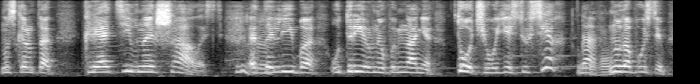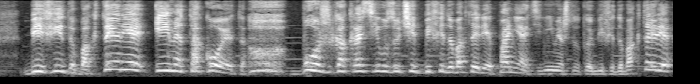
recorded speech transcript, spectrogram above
ну скажем так, креативная шалость. Это либо утрированное упоминание то, чего есть у всех, Да. ну, допустим, бифидобактерия, имя такое-то. О, боже, как красиво звучит бифидобактерия. Понятия не имею, что такое бифидобактерия.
